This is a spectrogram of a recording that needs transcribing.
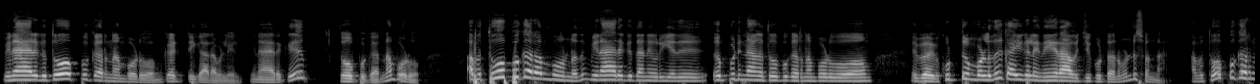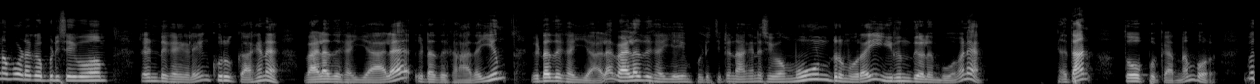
விநாயகருக்கு தோப்பு கர்ணம் போடுவோம். கெட்டி கரவழியில் விநாயகருக்கு தோப்பு கர்ணம் போடுவோம். அப்போ தோப்பு கரம் போடுறதும் விநாயகருக்கு தானே உரியது? எப்படி நாங்கள் தோப்பு கர்ணம் போடுவோம்? இப்போ குட்டும் பொழுது கைகளை நேராக வச்சு குட்டணும்னு சொன்னான். அப்போ தோப்பு கர்ணம் போட எப்படி செய்வோம்? ரெண்டு கைகளையும் குறுக்காக என்ன? வலது கையால் இடது காதையும் இடது கையால் வலது கையையும் பிடிச்சிட்டு நாங்கள் என்ன செய்வோம்? மூன்று முறை இருந்து எழும்புவோம் என்ன? இதுதான் தோப்பு கர்ணம் போடுறோம் இப்போ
